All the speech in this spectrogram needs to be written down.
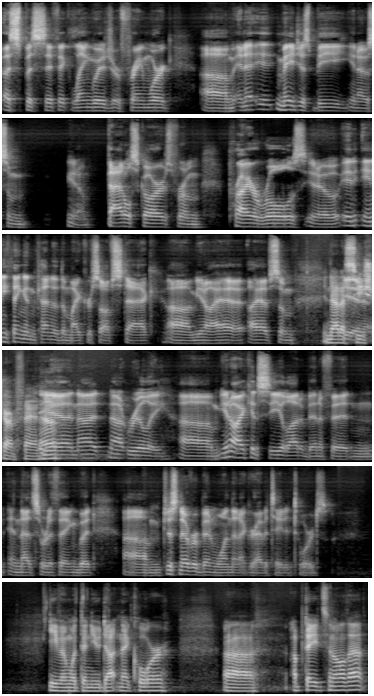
a specific language or framework um, and it, it may just be you know some you know battle scars from prior roles you know in, anything in kind of the microsoft stack. Um, you know i ha- i have some you're not a yeah, C sharp fan huh? Yeah not not really. Um, you know i can see a lot of benefit and and that sort of thing but um, just never been one that i gravitated towards. Even with the new. Net core uh, updates and all that?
